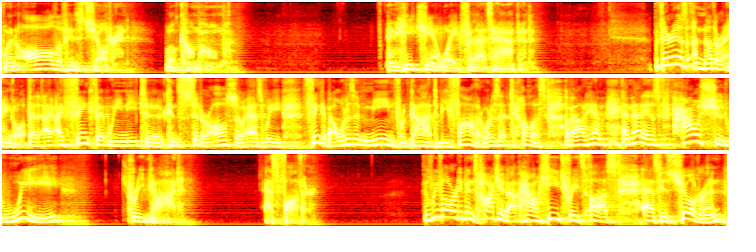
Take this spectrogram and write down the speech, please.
when all of his children will come home and he can't wait for that to happen but there is another angle that I, I, think that we need to consider also as we think about what does it mean for God to be Father? What does that tell us about Him? And that is, how should we treat God as Father? Because we've already been talking about how he treats us as his children.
